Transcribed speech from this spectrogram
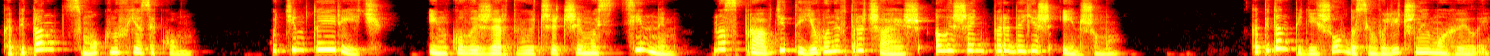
Капітан цмокнув язиком. Утім, то й річ, інколи жертвуючи чимось цінним, насправді ти його не втрачаєш, а лишень передаєш іншому. Капітан підійшов до символічної могили,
